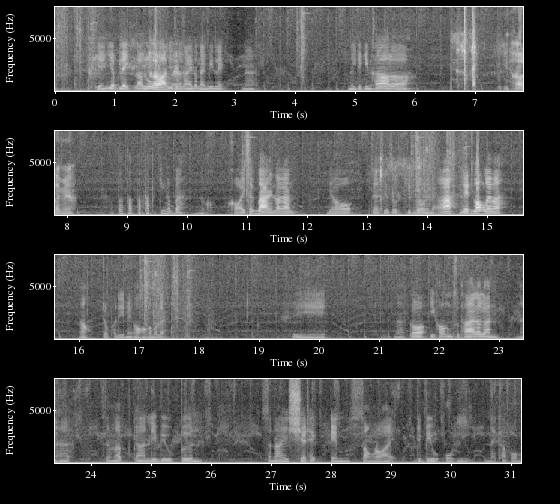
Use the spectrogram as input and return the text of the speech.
เสียงเหยียบเหล็ก เรารู้ว่าอยู่ตรงไหนตรงไหนมีเหล็กนะหนึ่งจะกินข้าวแล้วเหรอกินข้าวได้ไหมปั๊บปั๊บปั๊บปั๊บไปกินกันไปเดี๋ยวขออีกสักด่านหนึงแล้วกัน เดี๋ยวจะสิ้นสุดคลิปโดเลยนะอะเลดล็อกเลยมาอ้าวจบพอดีไม่ออกห้องกันหมดเลยอี นะก็อีกห้องสุดท้ายแล้วกันนะฮะสำหรับการรีวิวปืนสไนเชเทค M 200 WOE นะครับผม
